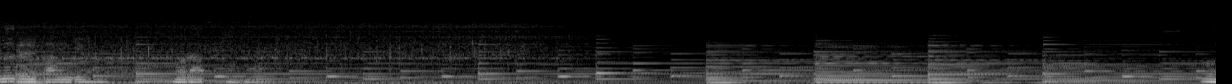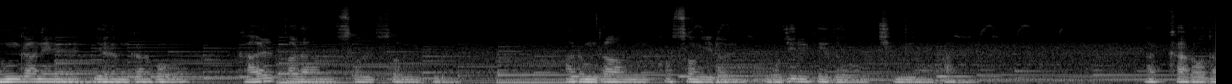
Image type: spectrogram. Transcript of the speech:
너를 반겨 돌아보라 언간에 여름 가고 가을 바람 솔솔 불어 아름다운 꽃송이를 모질게도 침노하네. 낙하로다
